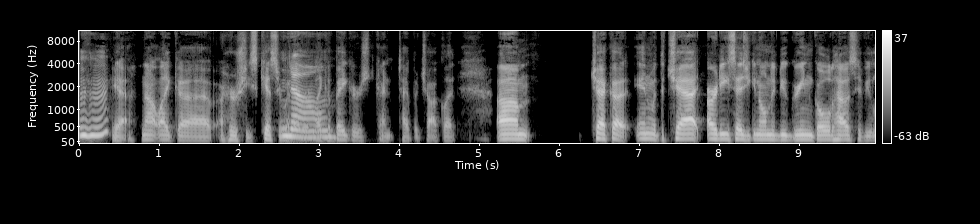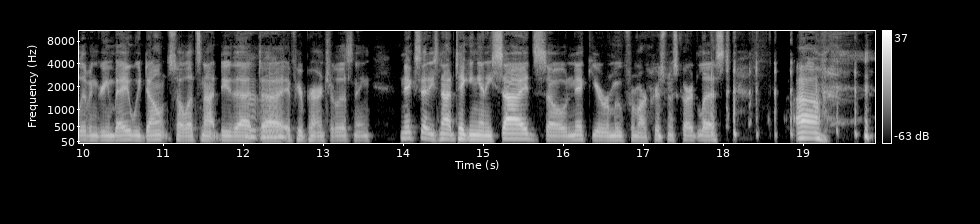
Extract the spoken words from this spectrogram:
Hmm Yeah, not like a, a Hershey's Kiss or whatever. Like a baker's kind of type of chocolate. Um, check uh, in with the chat. RD says you can only do Green Gold House if you live in Green Bay. We don't, so let's not do that. Uh, if your parents are listening, Nick said he's not taking any sides, so Nick, you're removed from our Christmas card list. um,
